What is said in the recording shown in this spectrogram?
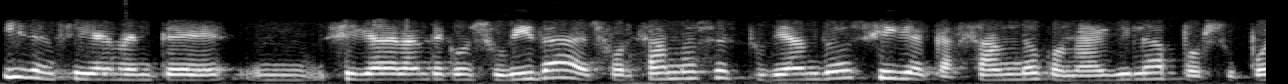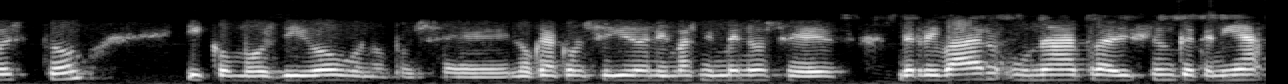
y sencillamente mm, sigue adelante con su vida, esforzándose, estudiando, sigue cazando con águila, por supuesto, y como os digo, bueno, pues eh, lo que ha conseguido ni más ni menos es derribar una tradición que tenía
